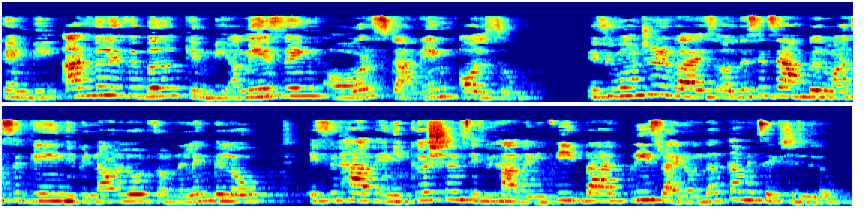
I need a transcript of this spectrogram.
can be unbelievable, can be amazing or stunning also. If you want to revise all this example once again, you can download from the link below. If you have any questions, if you have any feedback, please write on the comment section below.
